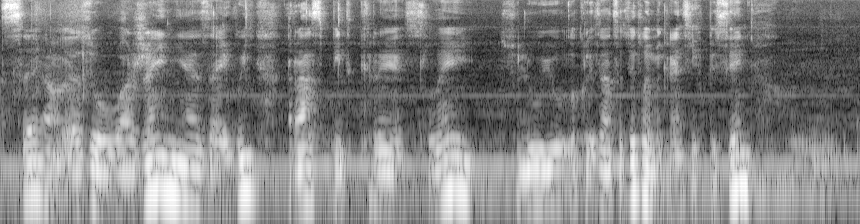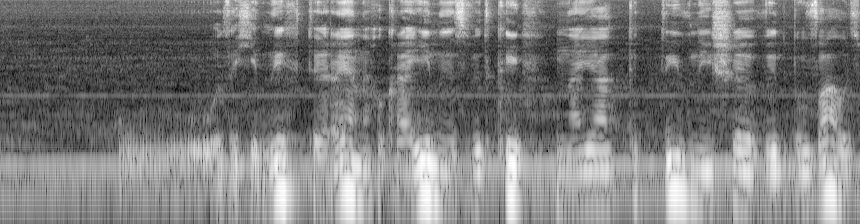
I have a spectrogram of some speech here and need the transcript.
це зауваження зайвий раз підкреслюю локалізацію циклу емігрантських пісень у західних теренах України звідки найактивніше відбувалось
